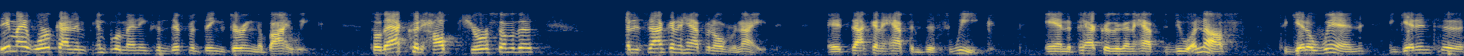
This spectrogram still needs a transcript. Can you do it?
they might work on implementing some different things during the bye week. So that could help cure some of this, but it's not going to happen overnight. It's not going to happen this week. And the Packers are going to have to do enough to get a win and get into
